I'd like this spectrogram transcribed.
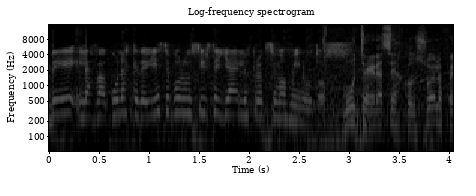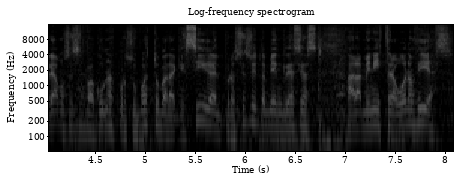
de las vacunas que debiese producirse ya en los próximos minutos. Muchas gracias, Consuelo. Esperamos esas vacunas, por supuesto, para que siga el proceso y también gracias a la ministra. Buenos días.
